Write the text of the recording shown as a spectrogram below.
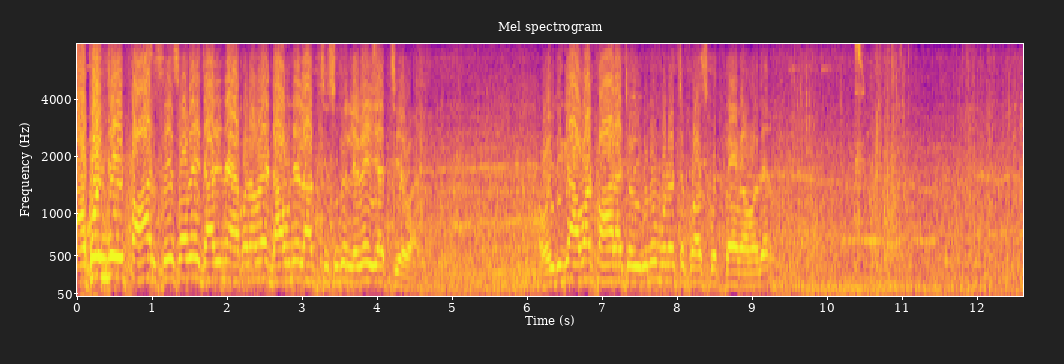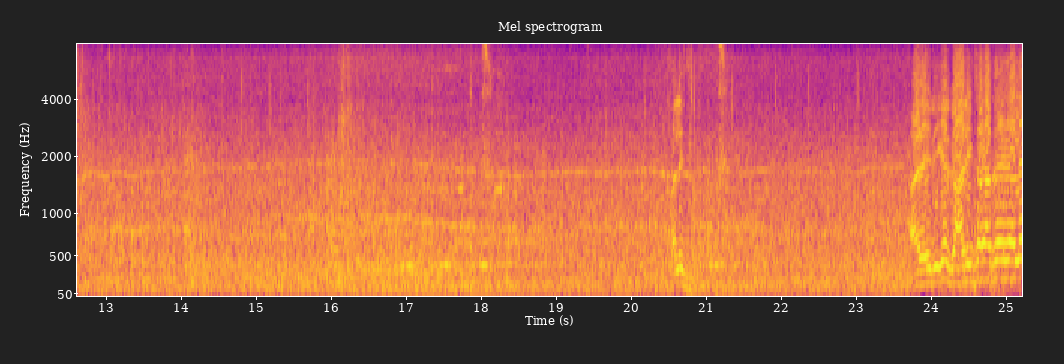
কখন যে পাহাড় শেষ হবে জানি না, এখন আমরা ডাউনে লাগছি, শুধু লেবেই যাচ্ছি এবার। ওইদিকে আবার পাহাড় আছে ওইগুলো মনে হচ্ছে ক্রস করতে হবে আমাদের। খালি আর এইদিকে গাড়ি চালাতে গেলে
